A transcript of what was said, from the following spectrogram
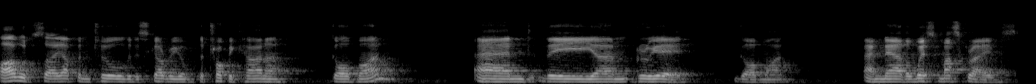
I would say up until the discovery of the Tropicana gold mine and the um, Gruyere gold mine and now the West Musgraves,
